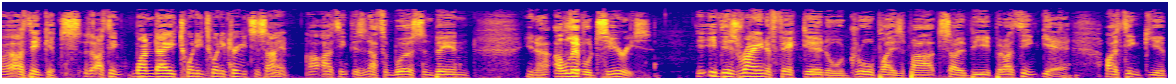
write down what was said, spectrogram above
I I think it's. I think one day 2020 cricket's the same. I I think there's nothing worse than being, you know, a levelled series. If there's rain affected or draw plays a part, so be it. But I think, yeah, I think you.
